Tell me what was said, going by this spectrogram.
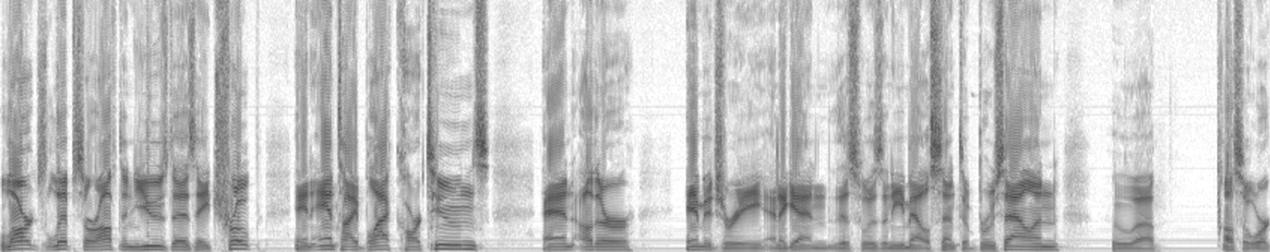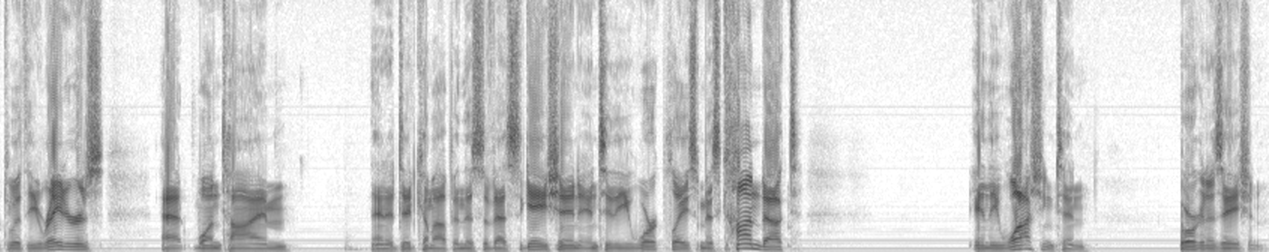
large lips are often used as a trope in anti black cartoons and other imagery. And again, this was an email sent to Bruce Allen, who uh, also worked with the Raiders at one time. And it did come up in this investigation into the workplace misconduct in the Washington organization.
